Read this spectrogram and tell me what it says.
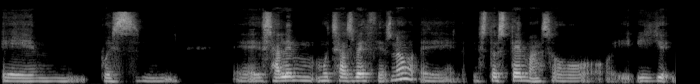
eh, pues eh, salen muchas veces, ¿no? Eh, estos temas o, y,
